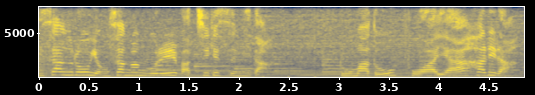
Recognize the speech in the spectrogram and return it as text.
이상으로 영상 광고를 마치겠습니다. 로마도 보아야 하리라.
